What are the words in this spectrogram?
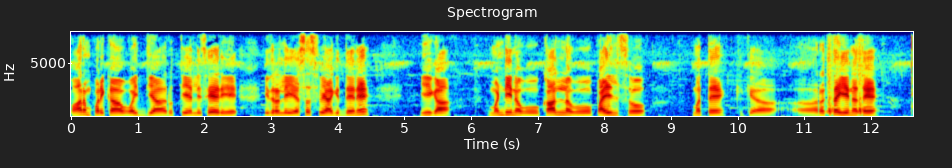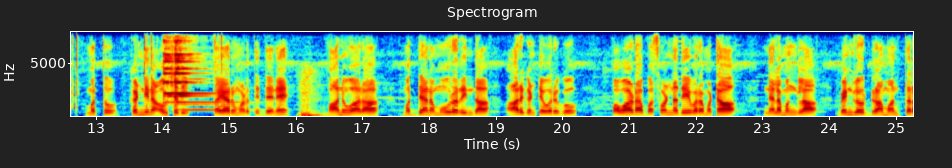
ಪಾರಂಪರಿಕ ವೈದ್ಯ ವೃತ್ತಿಯಲ್ಲಿ ಸೇರಿ ಇದರಲ್ಲಿ ಯಶಸ್ವಿಯಾಗಿದ್ದೇನೆ. ಈಗ ಮಂಡಿ ನೋವು ಕಾಲು ನೋವು ಪೈಲ್ಸು ಮತ್ತು ರಕ್ತಹೀನತೆ ಮತ್ತು ಕಣ್ಣಿನ ಔಷಧಿ ತಯಾರು ಮಾಡುತ್ತಿದ್ದೇನೆ. ಭಾನುವಾರ ಮಧ್ಯಾಹ್ನ ಮೂರರಿಂದ ಆರು ಗಂಟೆವರೆಗೂ ಪವಾಡ ಬಸವಣ್ಣ ದೇವರ ಮಠ, ನೆಲಮಂಗ್ಲ ಬೆಂಗಳೂರು ಗ್ರಾಮಾಂತರ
